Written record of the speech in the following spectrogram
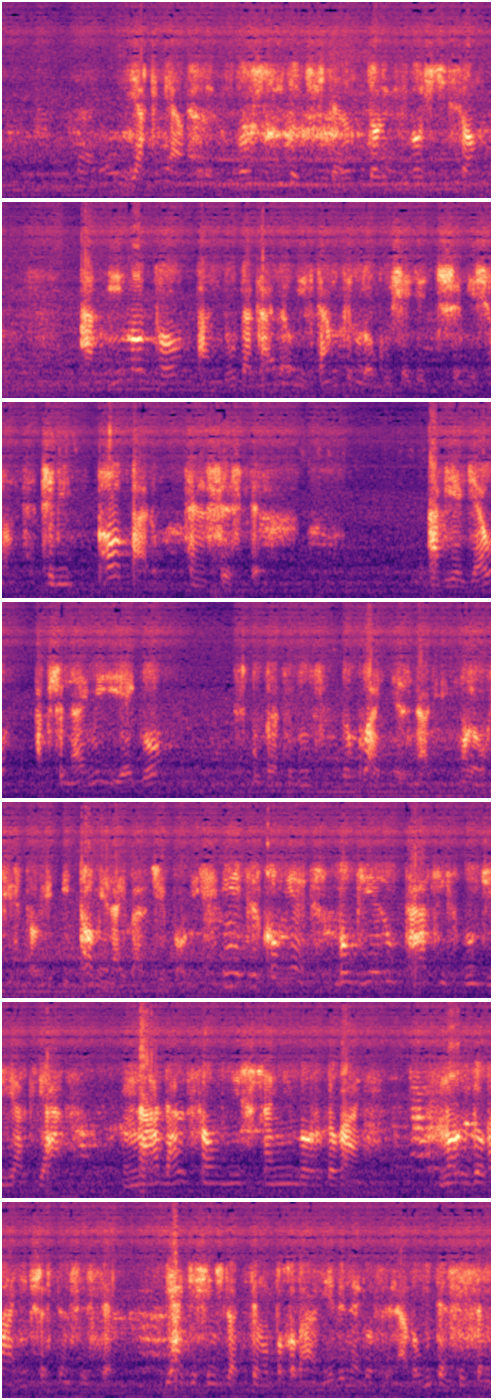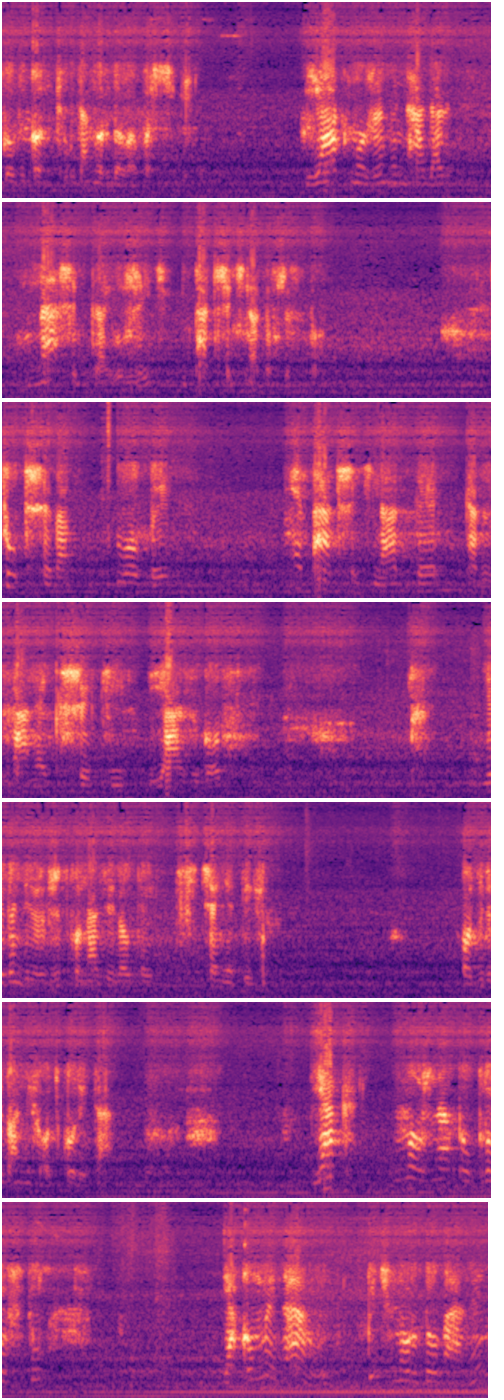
miałem dolegliwości do dziś te dolegliwości są. A mimo to pan Duda kazał mi w tamtym roku siedzieć trzy miesiące. Czyli poparł ten system. A wiedział, a przynajmniej jego współpracownicy dokładnie znali moją historię i to mnie najbardziej boli. I nie tylko mnie, bo wielu takich ludzi jak ja nadal są niszczeni, mordowani. Mordowani przez ten system. Ja 10 lat temu pochowałem jedynego syna, bo mi ten system go wykończył, zamordował właściwie. Jak możemy nadal w naszym kraju żyć i patrzeć na to wszystko? Tu trzeba byłoby nie patrzeć na te tak zwane krzyki, jazgot. Nie będę już brzydko nazywał tej ćwiczenie tych odrywanych od koryta. Jak można po prostu jako my naród być mordowanym,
